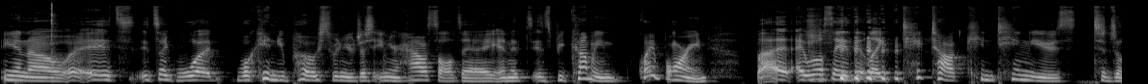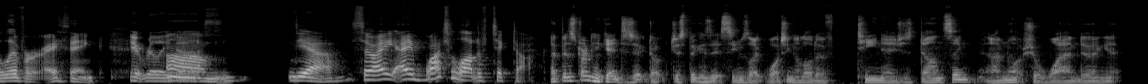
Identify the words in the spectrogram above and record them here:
you know, it's it's like what what can you post when you're just in your house all day? And it's it's becoming quite boring. But I will say that like TikTok continues to deliver. I think. It really does. Um, yeah. So I, I watch a lot of TikTok. I've been struggling to get into TikTok just because it seems like watching a lot of teenagers dancing, and I'm not sure why I'm doing it.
